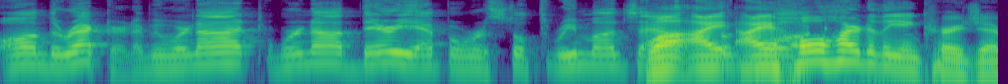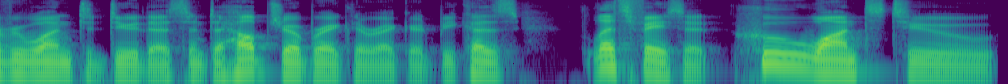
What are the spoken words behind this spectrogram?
on the record. I mean, we're not we're not there yet, but we're still three months out. well, I, I book. wholeheartedly encourage everyone to do this and to help Joe break the record because let's face it, who wants to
